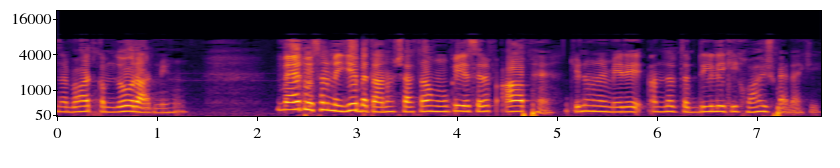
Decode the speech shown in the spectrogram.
मैं बहुत कमज़ोर आदमी हूँ। मैं तो असल में ये बताना चाहता हूँ कि ये सिर्फ़ आप हैं जिन्होंने मेरे अंदर तब्दीली की ख्वाहिश पैदा की।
